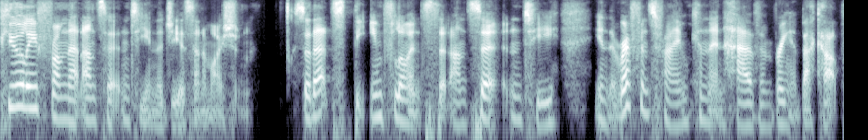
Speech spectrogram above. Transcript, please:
purely from that uncertainty in the geocenter motion. So that's the influence that uncertainty in the reference frame can then have and bring it back up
